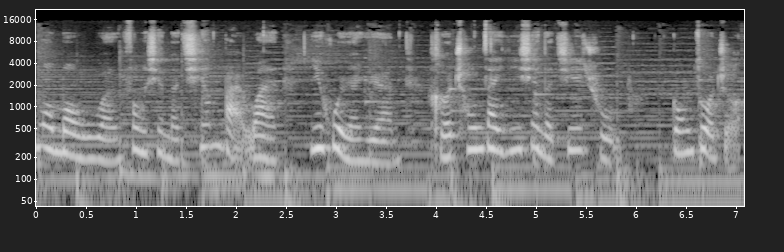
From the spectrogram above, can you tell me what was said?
默默无闻奉献的千百万医护人员和冲在一线的基础工作者，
